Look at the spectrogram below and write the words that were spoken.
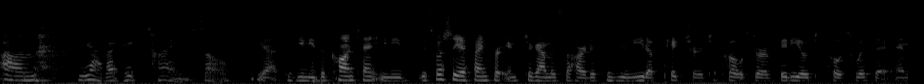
um, but yeah, that takes time. So yeah, because you need the content. You need, especially I find for Instagram is the hardest because you need a picture to post or a video to post with it, and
